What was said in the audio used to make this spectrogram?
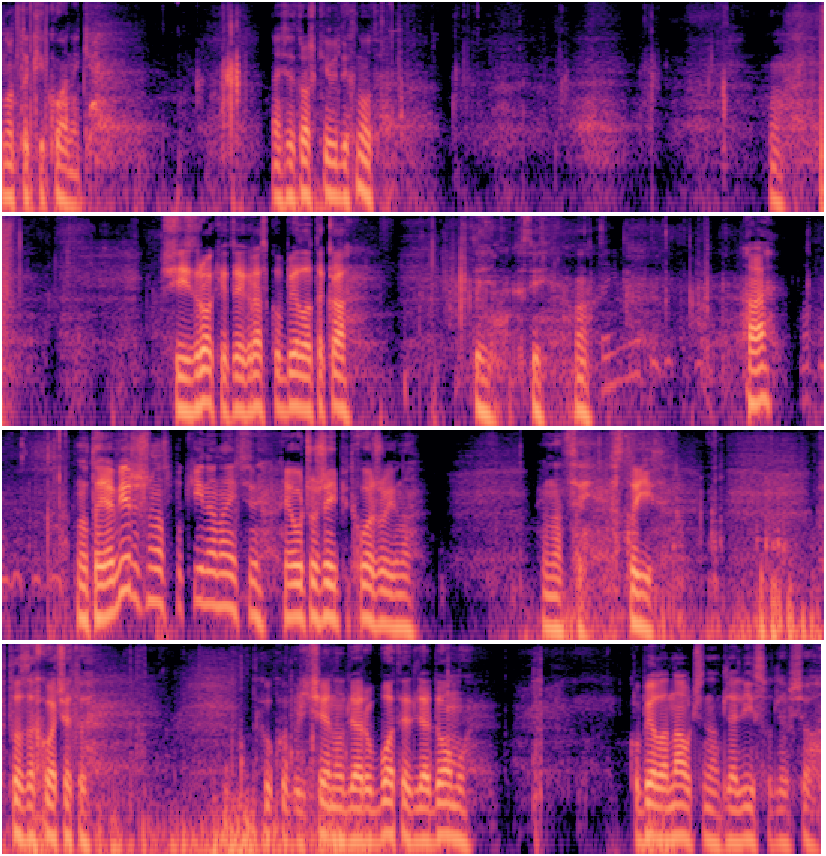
Ось такі коники. Значить трошки віддихнути. Шість років, то якраз кобила така. Стій, стій. О. Га? Ну та я вірю, що вона спокійна навіть. Я у чужий підходжу і вона, і вона цей стоїть. Хто захоче, то таку кобільчину для роботи, для дому. Кобила навчена для лісу, для всього.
